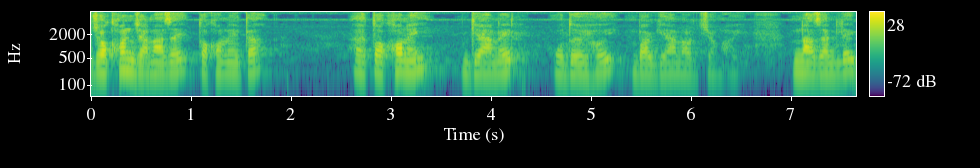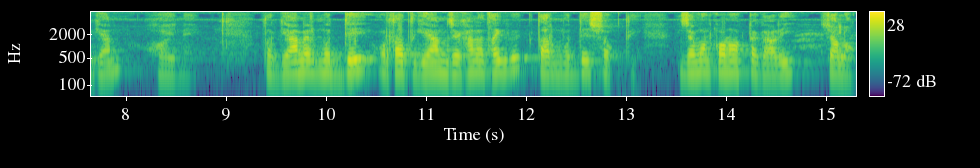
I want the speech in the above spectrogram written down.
যখন জানা যায় তখন এটা তখনই জ্ঞানের উদয় হয় বা জ্ঞান অর্জন হয়। না জানলে জ্ঞান হয় নাই। তো জ্ঞানের মধ্যেই, অর্থাৎ জ্ঞান যেখানে থাকবে, তার মধ্যে শক্তি। যেমন কোনো একটা গাড়ি চালক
